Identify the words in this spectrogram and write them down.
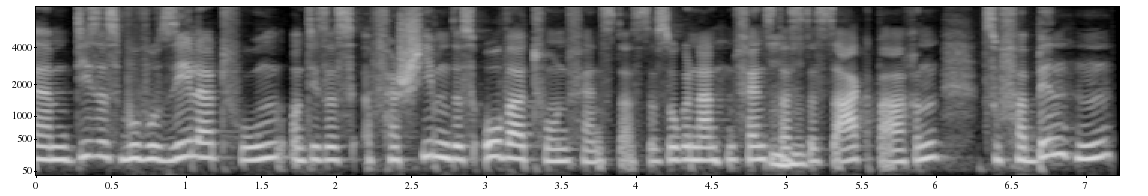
ähm, dieses Vuvuzelertum und dieses Verschieben des Overtonfensters, des sogenannten Fensters mhm. des Sagbaren, zu verbinden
